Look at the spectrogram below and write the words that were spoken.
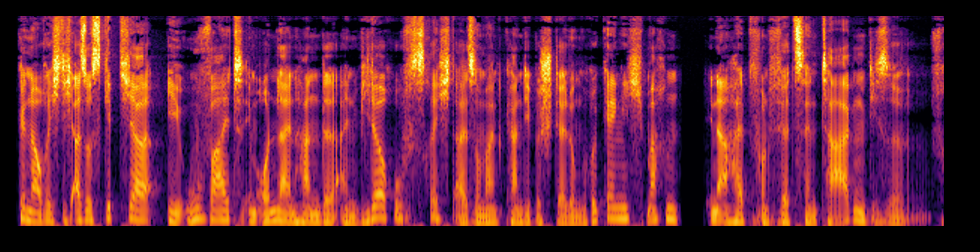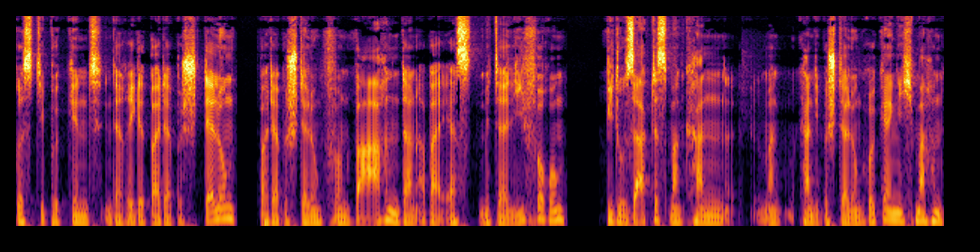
Genau, richtig. Also es gibt ja EU-weit im Onlinehandel ein Widerrufsrecht, also man kann die Bestellung rückgängig machen innerhalb von 14 Tagen. Diese Frist, die beginnt in der Regel bei der Bestellung, bei der Bestellung von Waren, dann aber erst mit der Lieferung. Wie du sagtest, man kann, man kann die Bestellung rückgängig machen.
